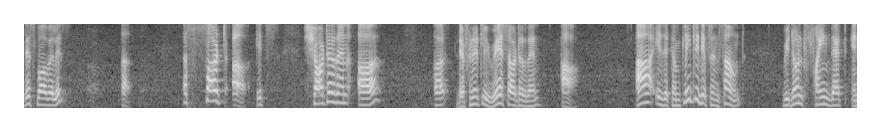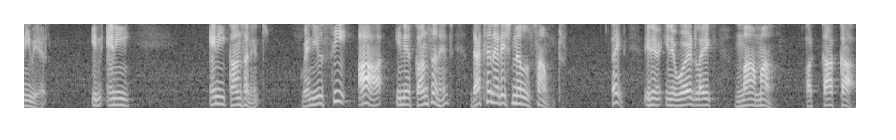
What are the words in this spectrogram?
This vowel is a, a short a, it is shorter than a or definitely way shorter than a. A is a completely different sound, we do not find that anywhere in any, any consonant. When you see a in a consonant, that is an additional sound, right. In a, in a word like ma ma or ka ka,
